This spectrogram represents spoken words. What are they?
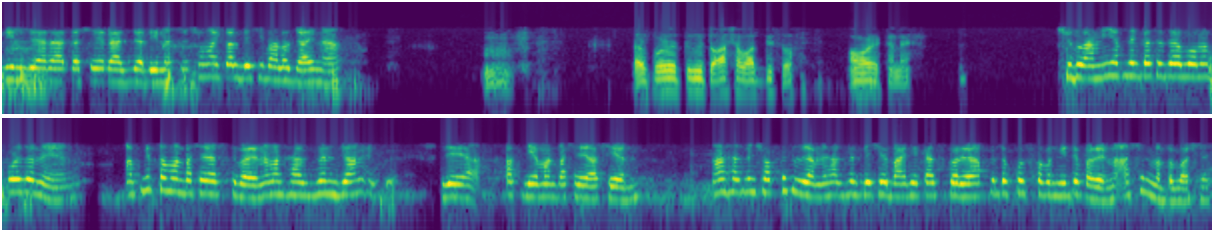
দিন যা রাত আসে রাত যা দিন আসে সময়কাল বেশি ভালো যায় না। তারপরে তুমি তো আশাবাদ দিছো আমার এখানে। শুধু আমি আপনার কাছে যাব আমার প্রয়োজনে? আপনি তো আমার বাসায় আসতে পারেন আমার হাজবেন্ড জানে যে আপনি আমার বাসায় আসেন। আমার হাজবেন্ড সবকিছু জানে হাজবেন্ড দেশের বাইরে কাজ করে আপনি তো খোঁজ খবর নিতে পারেন আসেন না তো বাসায়।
